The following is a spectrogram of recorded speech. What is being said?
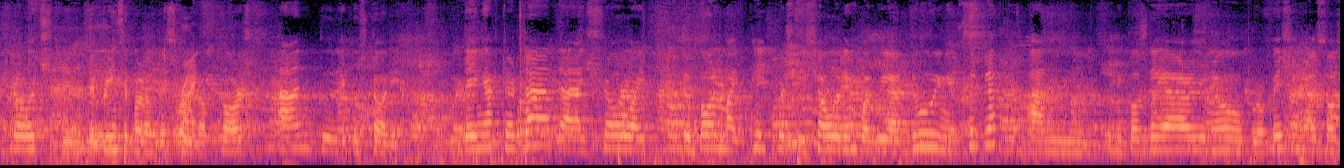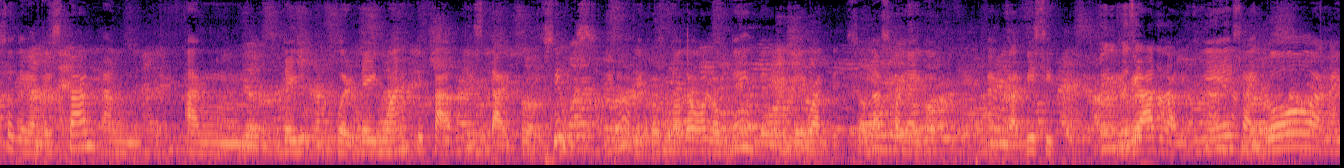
approach the, the principal of the school, Right. of course, and to the custodian. Then after that, I show, I took all my papers to show them what we are doing, etc. And because they are, you know, professionals also, they understand and and they well, they want to have this type of things, you know, because not all of them they, they want it. So that's why I go and I visit gradually. Yes, I go and I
